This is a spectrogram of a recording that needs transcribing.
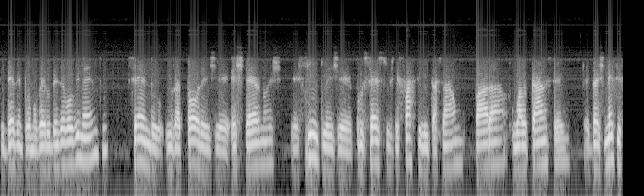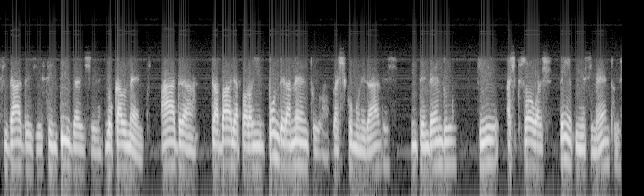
que devem promover o desenvolvimento, sendo os atores eh, externos eh, simples eh, processos de facilitação para o alcance das necessidades sentidas localmente. A ADRA trabalha para o empoderamento das comunidades, entendendo que as pessoas têm conhecimentos,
